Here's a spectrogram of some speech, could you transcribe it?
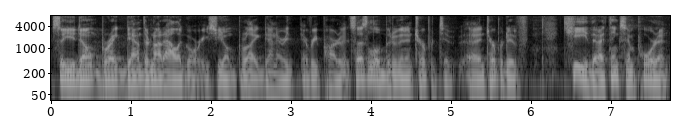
So you don't break down. They're not allegories. You don't break down every every part of it. So that's a little bit of an interpretive uh, interpretive key that I think is important.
